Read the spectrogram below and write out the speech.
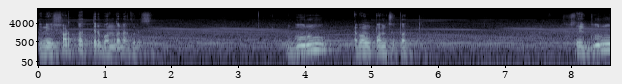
তিনি শর্তত্বের বন্দনা করেছেন। গুরু এবং পঞ্চতত্ত্ব। সেই গুরু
